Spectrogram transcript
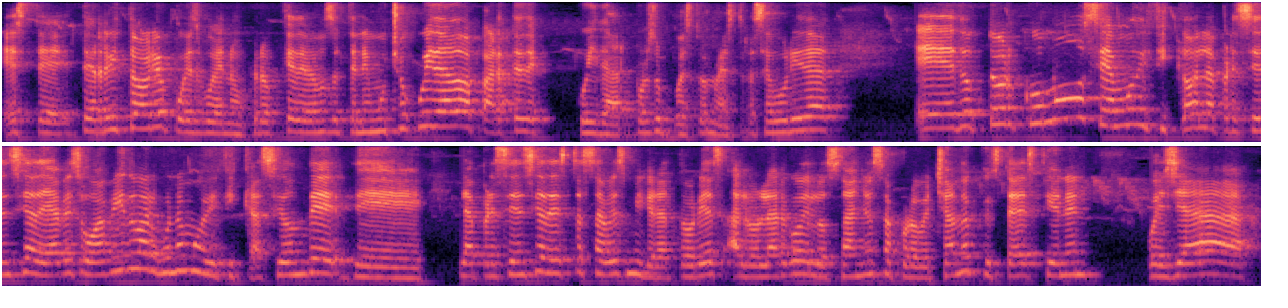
este territorio, pues bueno, creo que debemos de tener mucho cuidado, aparte de cuidar, por supuesto, nuestra seguridad. Eh, doctor, ¿cómo se ha modificado la presencia de aves o ha habido alguna modificación de, la presencia de estas aves migratorias a lo largo de los años, aprovechando que ustedes tienen pues ya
